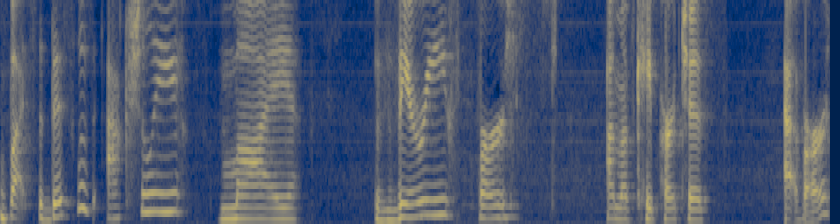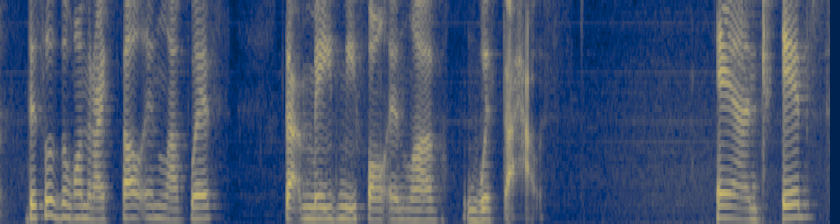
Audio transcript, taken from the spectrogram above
But this was actually my very first MFK purchase ever. This was the one that I fell in love with that made me fall in love with the house. And it's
